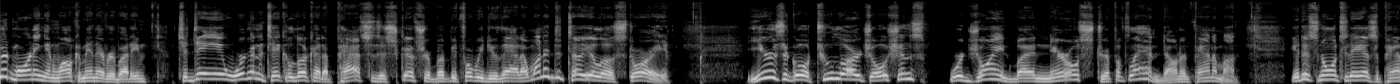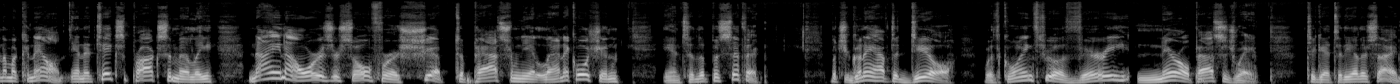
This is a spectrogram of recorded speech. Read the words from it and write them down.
Good morning and welcome in, everybody. Today we're going to take a look at a passage of Scripture, but before we do that, I wanted to tell you a little story. Years ago, two large oceans were joined by a narrow strip of land down in Panama. It is known today as the Panama Canal, and it takes approximately nine hours or so for a ship to pass from the Atlantic Ocean into the Pacific. But you're going to have to deal with going through a very narrow passageway to get to the other side.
